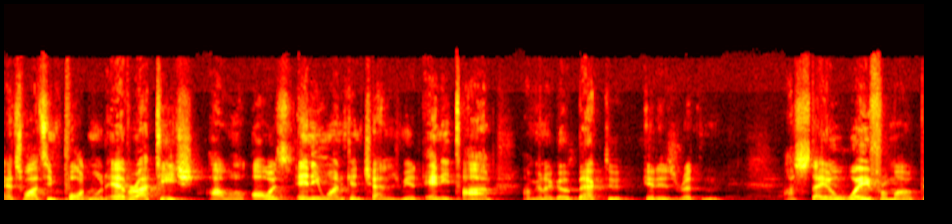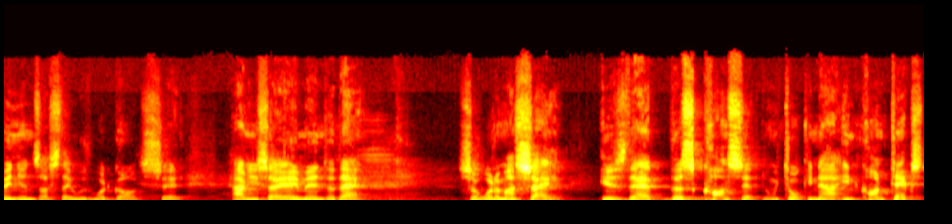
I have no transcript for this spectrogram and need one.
That's why it's important. Whatever I teach, I will always, anyone can challenge me at any time. I'm going to go back to it is written. I stay away from my opinions, I stay with what God said. How you say amen to that? So, what am I saying? Is that this concept, and we're talking now in context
